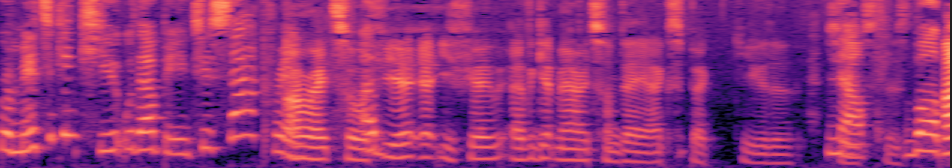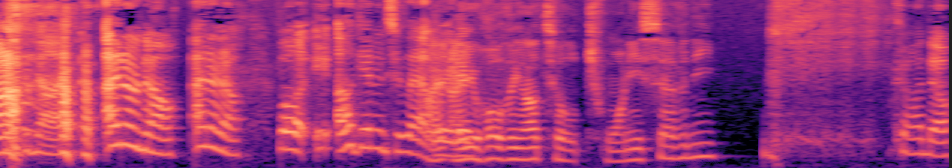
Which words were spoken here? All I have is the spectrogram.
romantic and cute without being too saccharine. All right, so Uh, if you if you ever get married someday, I expect you to. No, to- well, maybe not. I don't know. I don't know. Well, I- I'll get into that Are, later. are you holding out till 2070? God, no.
